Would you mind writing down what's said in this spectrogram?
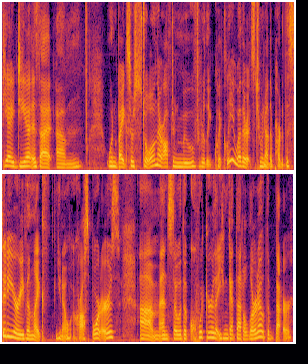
the idea is that. Um, when bikes are stolen, they're often moved really quickly, whether it's to another part of the city or even like, you know, across borders. Um, and so the quicker that you can get that alert out, the better.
